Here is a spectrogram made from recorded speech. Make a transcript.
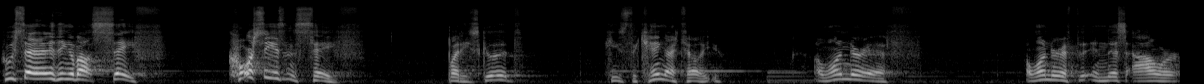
Who said anything about safe? Of course he isn't safe, but he's good. He's the king, I tell you. I wonder if, I wonder if in this hour,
